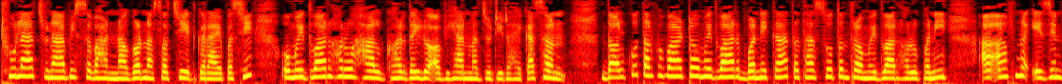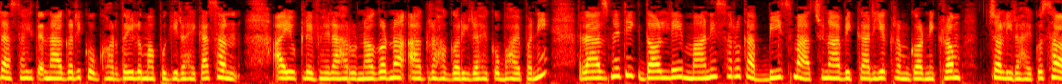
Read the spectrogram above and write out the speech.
ठूला चुनावी सभा नगर्न सचेत गराएपछि उम्मेद्वारहरू हाल घर दैलो अभियानमा जुटिरहेका छन्। दलको तर्फबाट उम्मेद्वार बनेका तथा स्वतन्त्र उम्मेद्वारहरू पनि आ आफ्नो एजेण्डा सहित नागरिकको घर दैलोमा पुगिरहेका छन्। आयोगले भेलाहरू नगर्न आग्रह गरिरहेको भए पनि राजनैतिक दलले मानिसहरूका बीचमा चुनावी कार्यक्रम गर्ने क्रम चलिरहेको छ।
